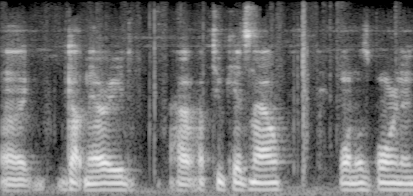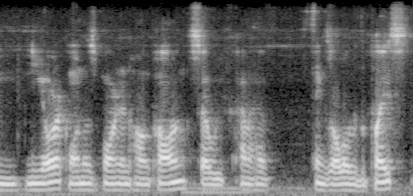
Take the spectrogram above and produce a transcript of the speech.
uh, got married have, have, two kids now. One was born in new york one was born in hong kong. So we kind of have things all over the place.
